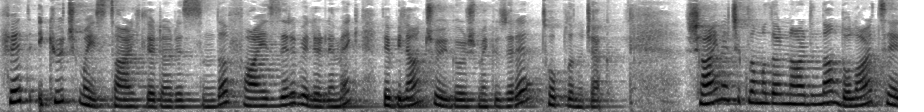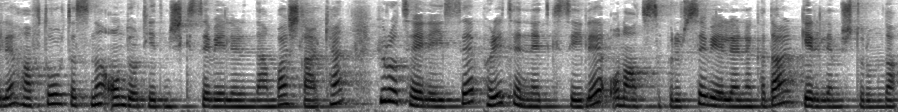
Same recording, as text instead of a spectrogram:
Fed 2-3 Mayıs tarihleri arasında faizleri belirlemek ve bilançoyu görüşmek üzere toplanacak. Şahin açıklamaların ardından dolar TL hafta ortasına 14.72 seviyelerinden başlarken euro TL ise paritenin etkisiyle 16.03 seviyelerine kadar gerilemiş durumda.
